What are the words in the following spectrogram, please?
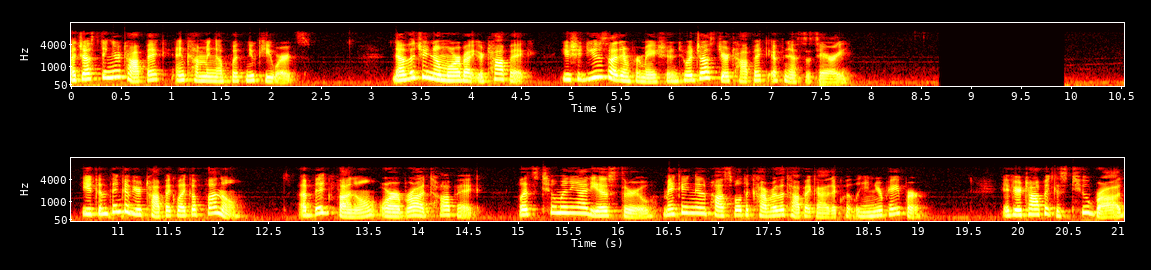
adjusting your topic, and coming up with new keywords. Now that you know more about your topic, you should use that information to adjust your topic if necessary. You can think of your topic like a funnel. A big funnel, or a broad topic, lets too many ideas through, making it impossible to cover the topic adequately in your paper. If your topic is too broad,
